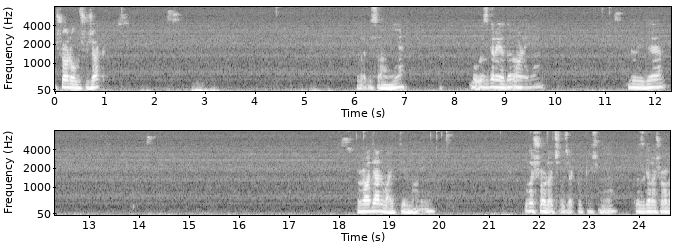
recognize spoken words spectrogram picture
şöyle oluşacak. Bu da bir saniye. Bu ızgaraya da örneğin grid'e radial white diyelim örneğin. Bu da şöyle açılacak bakın şimdi. Izgara şöyle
